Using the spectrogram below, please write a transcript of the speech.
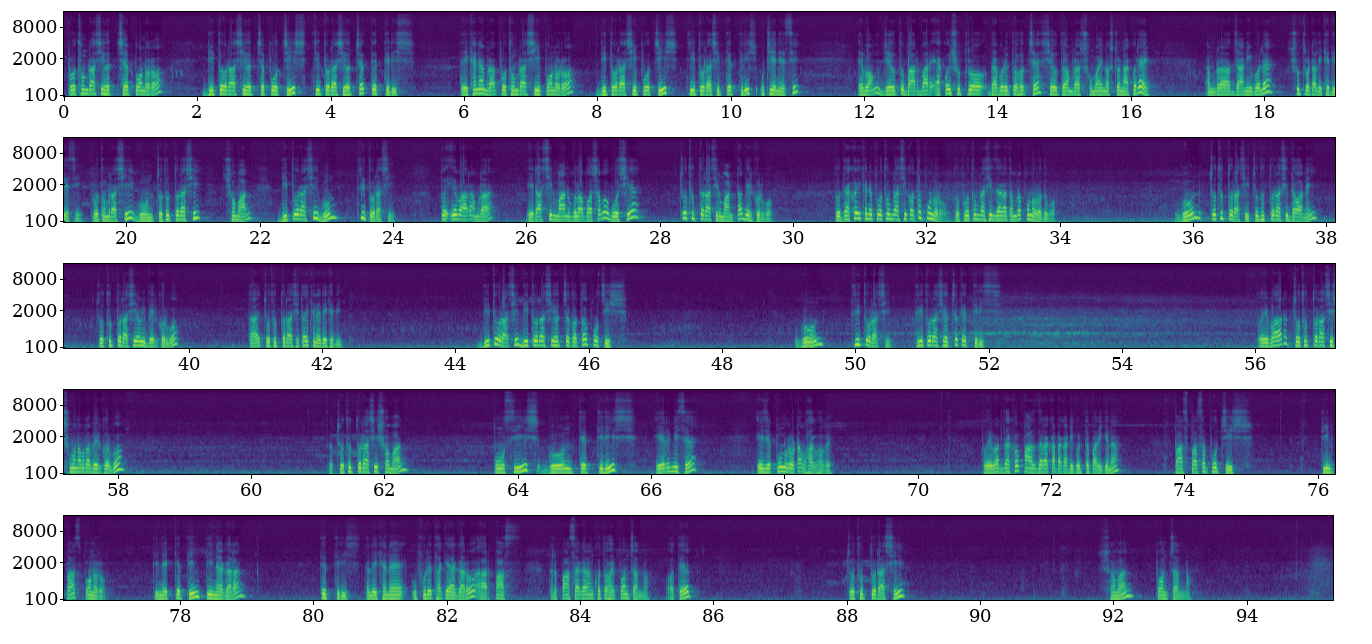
প্রথম রাশি হচ্ছে পনেরো, দ্বিতীয় রাশি হচ্ছে পঁচিশ, তৃতীয় রাশি হচ্ছে তেত্রিশ। তো এখানে আমরা প্রথম রাশি পনেরো, দ্বিতীয় রাশি পঁচিশ, তৃতীয় রাশি তেত্রিশ উঠিয়ে নিয়েছি। এবং যেহেতু বারবার একই সূত্র ব্যবহৃত হচ্ছে, সেহেতু আমরা সময় নষ্ট না করে আমরা জানি বলে সূত্রটা লিখে দিয়েছি। প্রথম রাশি গুণ চতুর্থ রাশি সমান দ্বিতীয় রাশি গুণ তৃতীয় রাশি। তো এবার আমরা এই রাশির মানগুলো বসাবো, বসিয়ে চতুর্থ রাশির মানটা বের করব। তো দেখো এখানে প্রথম রাশি কত? পনেরো। তো প্রথম রাশির জায়গাতে আমরা পনেরো দেবো। গুণ চতুর্থ রাশি। চতুর্থ রাশি দেওয়া নেই। চতুর্থ রাশি আমি বের করব। তাই চতুর্থ রাশিটা এখানে রেখে দিই। দ্বিতীয় রাশি দ্বিতীয় রাশি হচ্ছে কত? পঁচিশ। গুণ তৃতীয় রাশি। তৃতীয় রাশি হচ্ছে তেত্রিশ। তো এবার চতুর্থ রাশি সমান আমরা বের করব। তো চতুর্থ রাশি সমান পঁচিশ গুণ তেত্রিশ, এর নিচে এই যে পনেরোটা ভাগ হবে। তো এবার দেখো পাঁচ দ্বারা কাটাকাটি করতে পারি কিনা? পাঁচ পাঁচা পঁচিশ। তিন পাঁচ পনেরো। তিন এককে তিন তিন এগারো, তেত্রিশ। তাহলে এখানে উপরে থাকে এগারো আর পাঁচ। তাহলে পাঁচ এগারো কত হয়? পঞ্চান্ন। অতএব চতুর্থ রাশি সমান পঞ্চান্ন।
